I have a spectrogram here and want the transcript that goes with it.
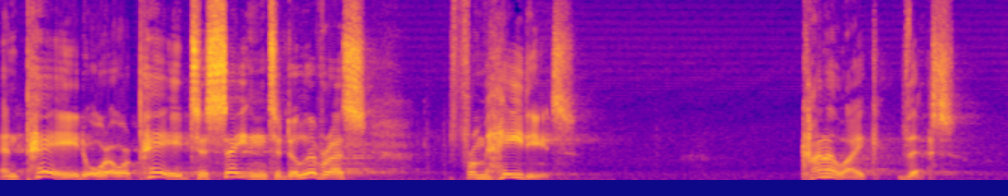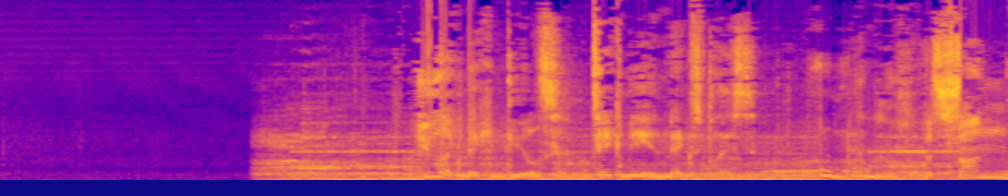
and paid or, or paid to Satan to deliver us from Hades. Kind of like this. You like making deals. Take me in Meg's place. Mm-hmm. The son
